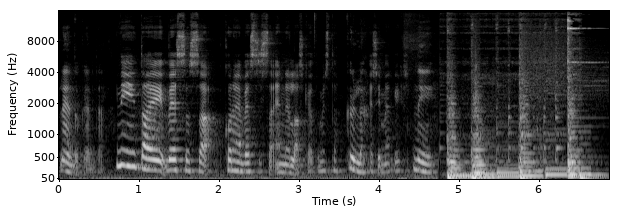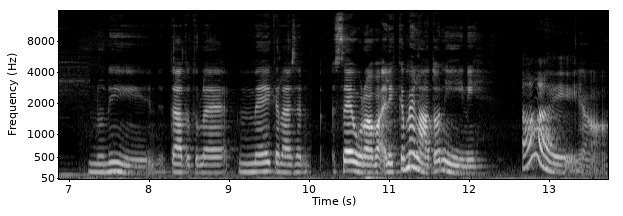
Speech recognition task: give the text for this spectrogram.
lentokentällä. Niin, tai vessassa, koneen vessassa ennen laskeutumista Kyllä. esimerkiksi. Niin. No niin, täältä tulee meikäläisen seuraava, eli melatoniini. Ai! Joo.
